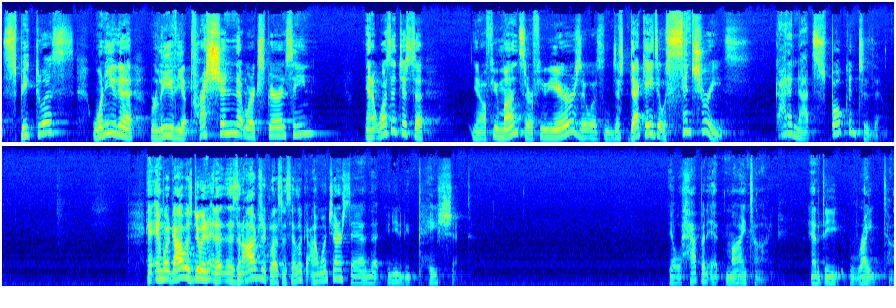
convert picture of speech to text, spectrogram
speak to us? When are you going to relieve the oppression that we're experiencing? And it wasn't just a, you know, a few months or a few years, it was just decades, it was centuries. God had not spoken to them. And what God was doing as an object lesson, say, look, I want you to understand that you need to be patient. It will happen at my time and at the right time.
